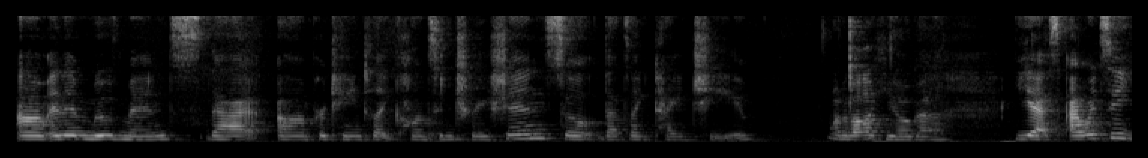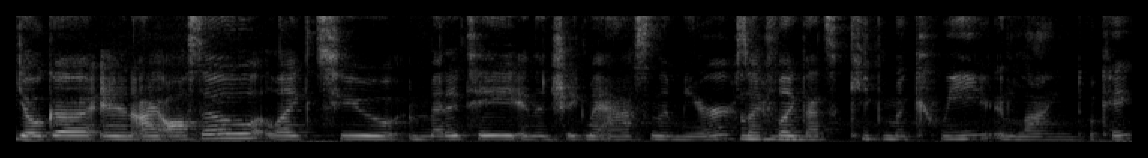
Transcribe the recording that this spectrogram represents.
um, and then movements that um, pertain to like concentration. So that's like Tai Chi. What about like yoga? Yes, I would say yoga, and I also like to meditate and then shake my ass in the mirror. So I feel like Mhm. that's keeping my qui line. okay?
